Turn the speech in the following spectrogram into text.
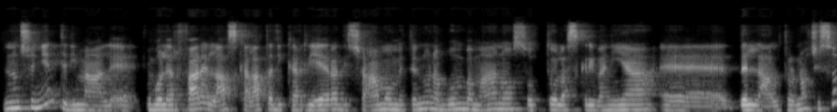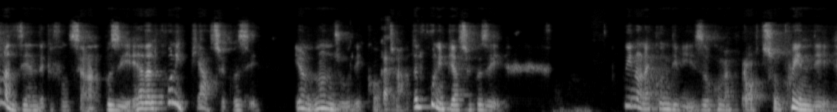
non c'è niente di male voler fare la scalata di carriera, diciamo, mettendo una bomba a mano sotto la scrivania eh, dell'altro, no? Ci sono aziende che funzionano così e ad alcuni piace così. Io non giudico, okay. cioè, ad alcuni piace così. Qui non è condiviso come approccio, quindi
